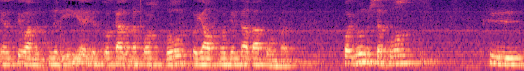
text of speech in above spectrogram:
venceu a maçonaria e a sua casa na Foz de Touro foi alvo de um atentado à bomba. Foi Nunes da Ponte que,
